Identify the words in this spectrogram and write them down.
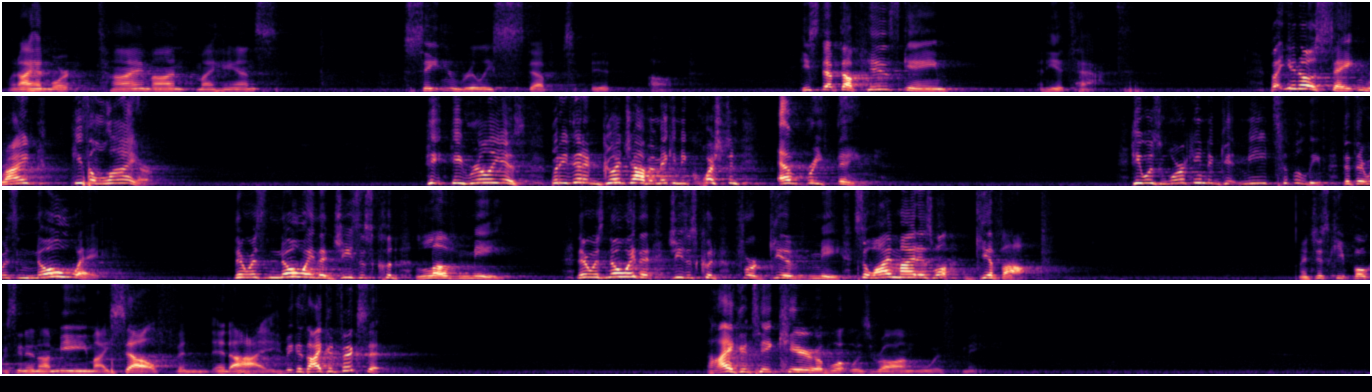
when I had more time on my hands, Satan really stepped it up. He stepped up his game and he attacked. But you know Satan, right? He's a liar. He, he really is. But he did a good job at making me question everything. He was working to get me to believe that there was no way, there was no way that Jesus could love me there was no way that Jesus could forgive me. So I might as well give up and just keep focusing in on me, myself, and, and I, because I could fix it. I could take care of what was wrong with me.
